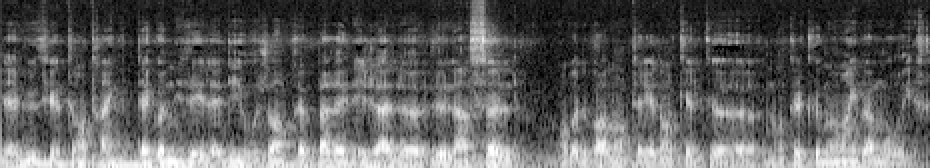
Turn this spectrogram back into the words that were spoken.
Il a vu qu'il était en train d'agoniser. Il a dit aux gens, préparez déjà le linceul on va devoir l'enterrer dans quelques, dans quelques moments, il va mourir.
